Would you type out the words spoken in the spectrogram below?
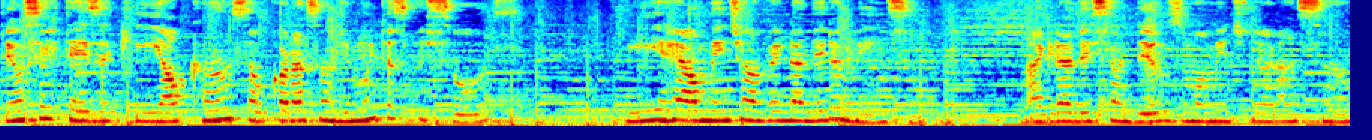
Tenho certeza que alcança o coração de muitas pessoas e realmente é uma verdadeira bênção. Agradeço a Deus o momento de oração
